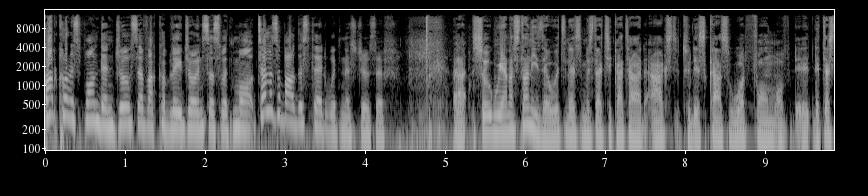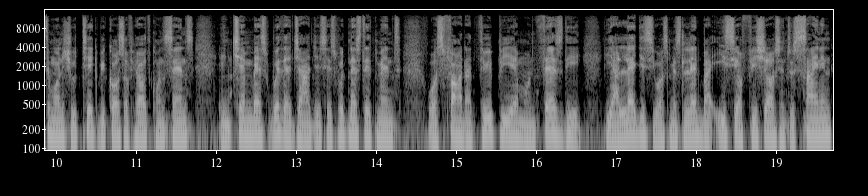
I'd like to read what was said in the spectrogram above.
Court correspondent Joseph Ackah-Blay joins us with more. Tell us about this third witness, Joseph. Uh, so we understand he's the witness Mr. Tsikata had asked to discuss what form of the, the, testimony should take because of health concerns in chambers with the judges. His witness statement was filed at 3 p.m. on Thursday. He alleges he was misled by EC officials into signing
